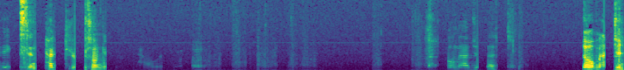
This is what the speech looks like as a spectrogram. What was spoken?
taste and textures on your palate. So imagine this. So imagine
